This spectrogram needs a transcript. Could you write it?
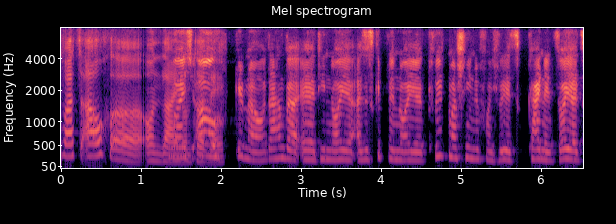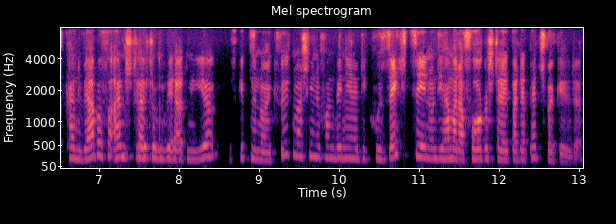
war es auch äh, online war ich unterwegs. auch, genau. Da haben wir äh, die neue, also es gibt eine neue Quiltmaschine von, ich will jetzt keine, soll ja jetzt keine Werbeveranstaltung werden hier. Es gibt eine neue Quiltmaschine von Benina, die Q16 und die haben wir da vorgestellt bei der Patchwork Gilde.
